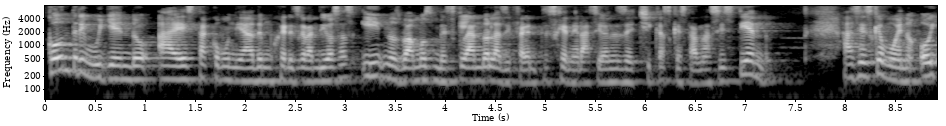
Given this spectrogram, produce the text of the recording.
contribuyendo a esta comunidad de mujeres grandiosas y nos vamos mezclando las diferentes generaciones de chicas que están asistiendo. Así es que bueno, hoy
